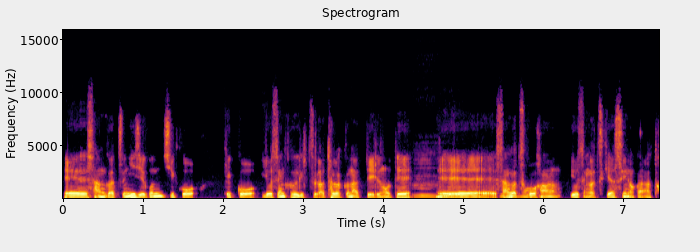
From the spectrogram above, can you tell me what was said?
えー、3月25日以降、結構陽線確率が高くなっているので、うん、えー、3月後半、陽線がつきやすいのかなと。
